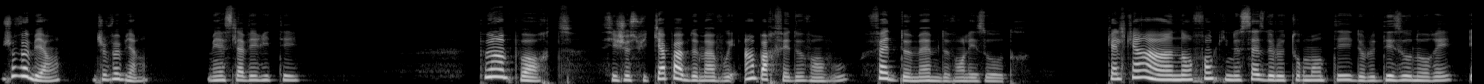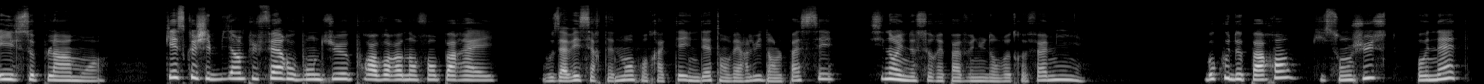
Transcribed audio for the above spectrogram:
Je veux bien, je veux bien. Mais est-ce la vérité? Peu importe, si je suis capable de m'avouer imparfait devant vous, faites de même devant les autres. Quelqu'un a un enfant qui ne cesse de le tourmenter, de le déshonorer, et il se plaint à moi. Qu'est-ce que j'ai bien pu faire au bon Dieu pour avoir un enfant pareil? Vous avez certainement contracté une dette envers lui dans le passé sinon il ne serait pas venu dans votre famille. Beaucoup de parents, qui sont justes, honnêtes,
